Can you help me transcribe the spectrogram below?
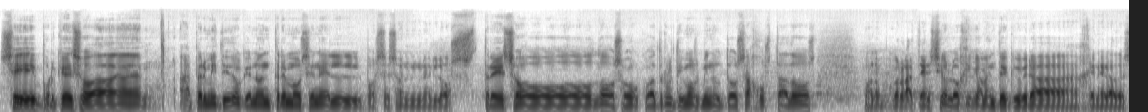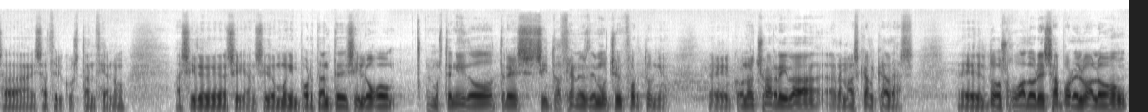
Sí, porque eso ha, ha, permitido que no entremos en el, pues eso, en los tres o dos o cuatro últimos minutos ajustados, bueno, con la tensión lógicamente que hubiera generado esa, esa circunstancia, ¿no? Ha sido, han sido muy importantes y luego hemos tenido tres situaciones de mucho infortunio, eh, con ocho arriba, además calcadas. Eh, dos jugadores a por el balón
